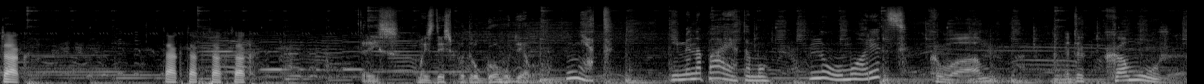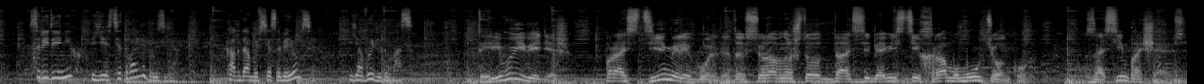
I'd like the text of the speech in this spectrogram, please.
Так. Так, так, так, так. Трис, мы здесь по другому делу. Нет. Именно поэтому. Ну, Морец, К вам? Это к кому же? среди них есть и твои друзья. Когда мы все соберемся, я выведу вас. Ты выведешь. Прости, Меригольд, это все равно, что дать себя вести храмовому утенку. За сим прощаюсь.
